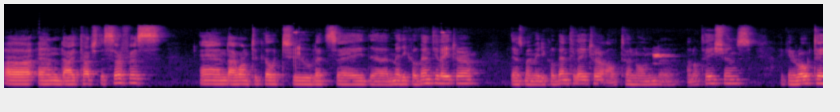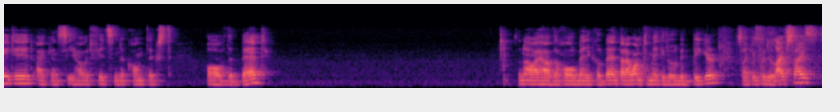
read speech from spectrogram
uh, and I touch the surface and I want to go to, let's say, the medical ventilator. There's my medical ventilator. I'll turn on the annotations. I can rotate it. I can see how it fits in the context of the bed. So now I have the whole medical bed, but I want to make it a little bit bigger so I can put it life size.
